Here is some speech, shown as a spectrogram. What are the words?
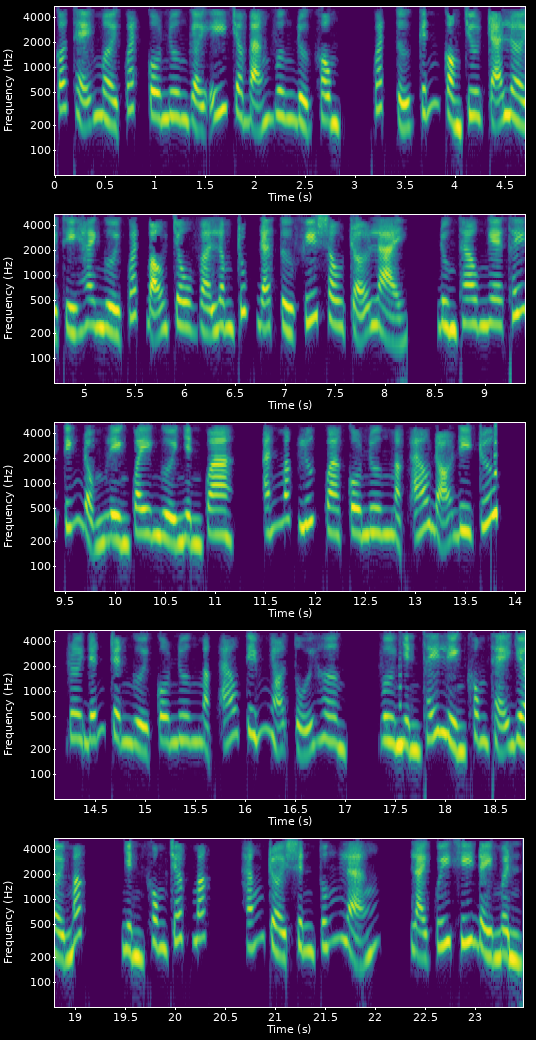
có thể mời quách cô nương gợi ý cho bản vương được không? Quách tử kính còn chưa trả lời thì hai người Quách Bảo Châu và Lâm Trúc đã từ phía sau trở lại, đường thao nghe thấy tiếng động liền quay người nhìn qua, ánh mắt lướt qua cô nương mặc áo đỏ đi trước, rơi đến trên người cô nương mặc áo tím nhỏ tuổi hơn, vừa nhìn thấy liền không thể rời mắt, nhìn không chớp mắt, hắn trời sinh tuấn lãng, lại quý khí đầy mình,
